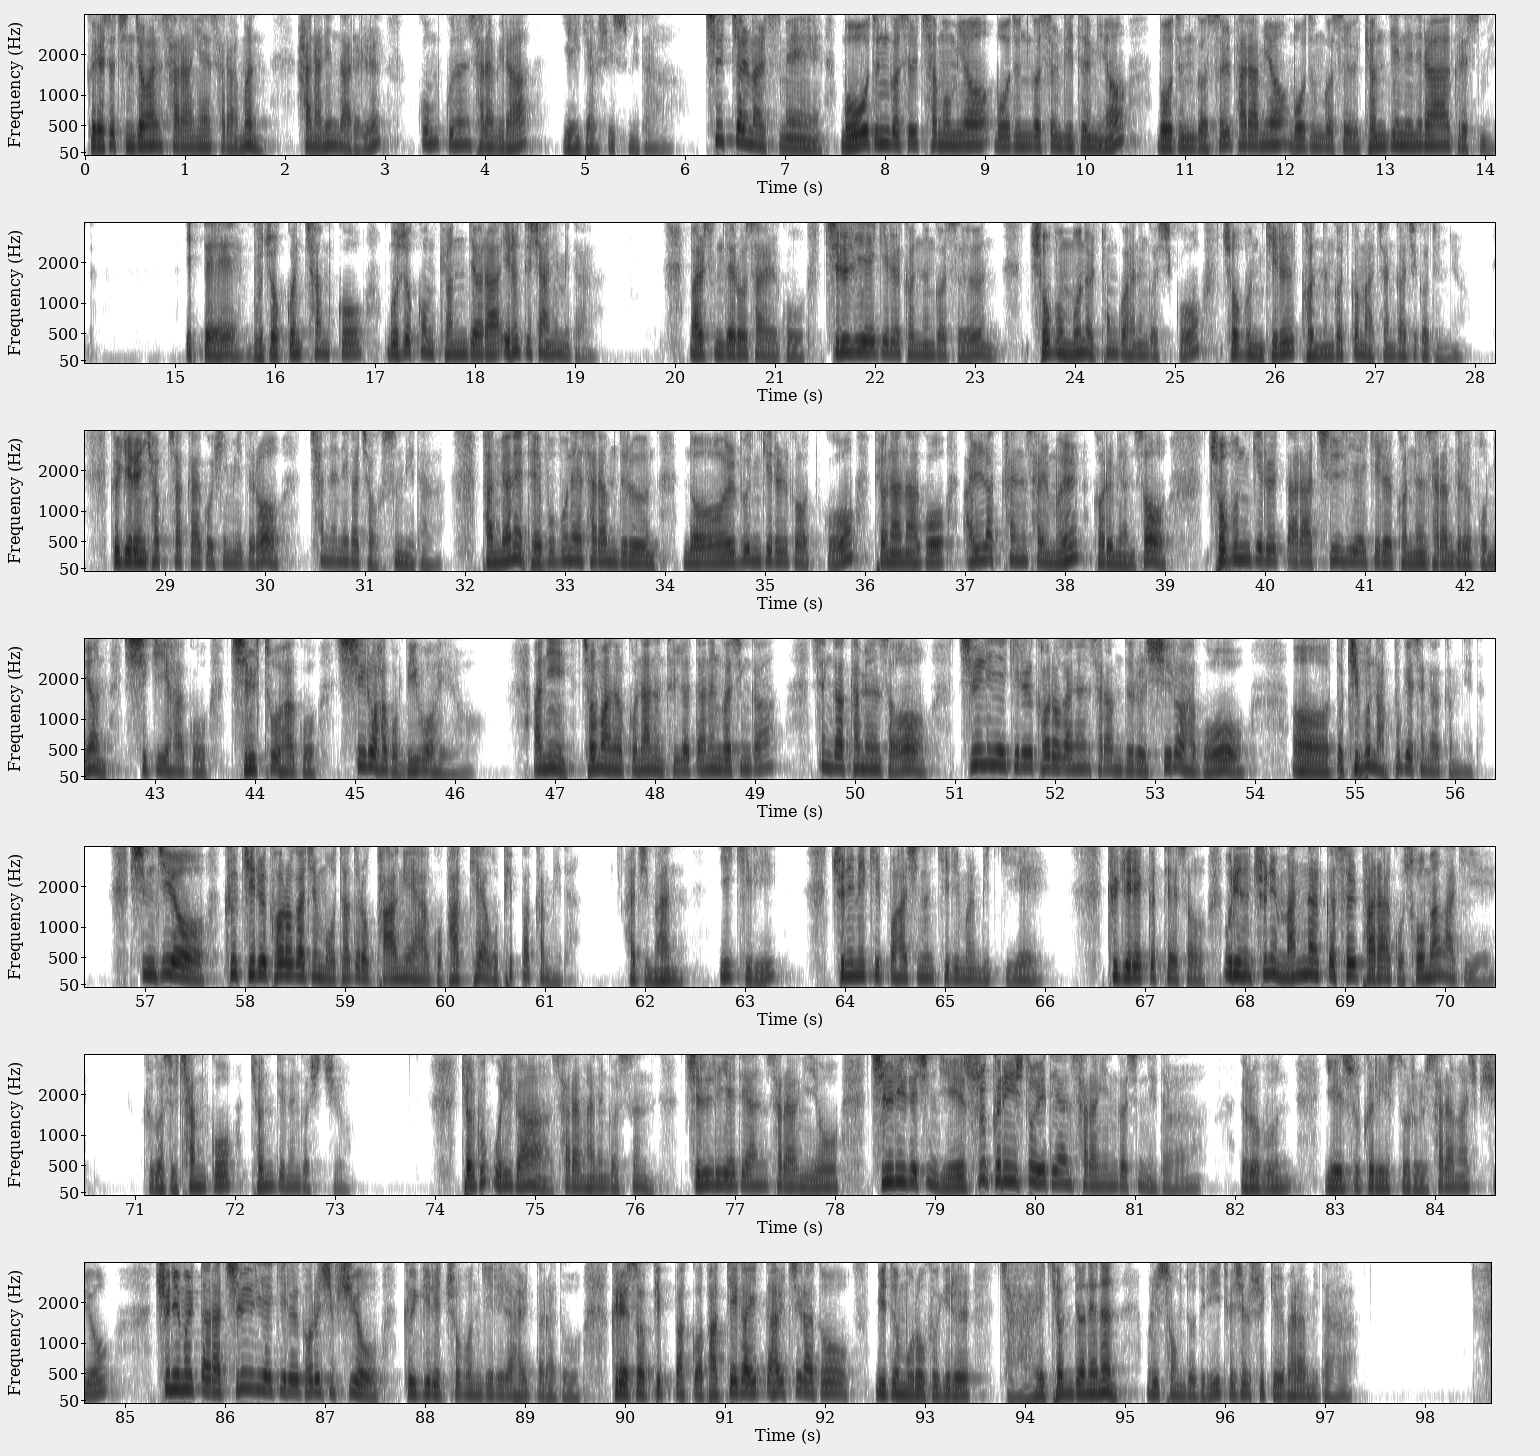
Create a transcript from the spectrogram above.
그래서 진정한 사랑의 사람은 하나님 나라를 꿈꾸는 사람이라 얘기할 수 있습니다. 7절 말씀에 모든 것을 참으며 모든 것을 믿으며 모든 것을 바라며 모든 것을 견디느니라 그랬습니다. 이때 무조건 참고 무조건 견뎌라 이런 뜻이 아닙니다. 말씀대로 살고 진리의 길을 걷는 것은 좁은 문을 통과하는 것이고 좁은 길을 걷는 것과 마찬가지거든요. 그 길은 협착하고 힘이 들어 찾는 이가 적습니다. 반면에 대부분의 사람들은 넓은 길을 걷고 편안하고 안락한 삶을 걸으면서 좁은 길을 따라 진리의 길을 걷는 사람들을 보면 시기하고 질투하고 싫어하고 미워해요. 아니, 저만 옳고 나는 틀렸다는 것인가? 생각하면서 진리의 길을 걸어가는 사람들을 싫어하고 어, 또 기분 나쁘게 생각합니다. 심지어 그 길을 걸어가지 못하도록 방해하고 박해하고 핍박합니다. 하지만 이 길이 주님이 기뻐하시는 길임을 믿기에 그 길의 끝에서 우리는 주님 만날 것을 바라고 소망하기에 그것을 참고 견디는 것이죠. 결국 우리가 사랑하는 것은 진리에 대한 사랑이요. 진리 되신 예수 그리스도에 대한 사랑인 것입니다. 여러분, 예수 그리스도를 사랑하십시오. 주님을 따라 진리의 길을 걸으십시오. 그 길이 좁은 길이라 할더라도, 그래서 핍박과 박해가 있다 할지라도 믿음으로 그 길을 잘 견뎌내는 우리 성도들이 되실 수 있길 바랍니다.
